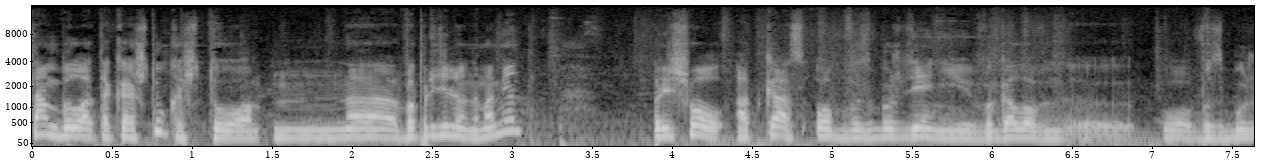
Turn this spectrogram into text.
Там была такая штука, что в определенный момент пришел отказ об возбуждении в уголовном... э, О возбуж...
